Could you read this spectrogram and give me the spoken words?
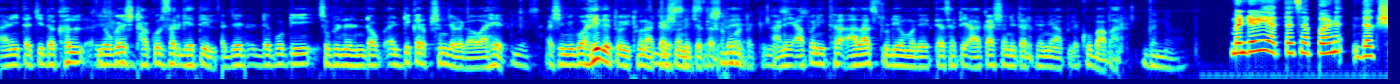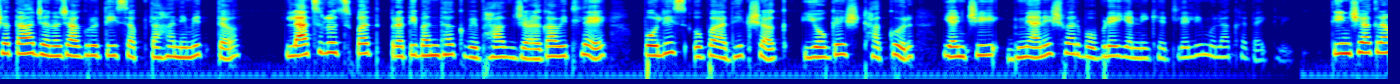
आणि त्याची दखल योगेश ठाकूर सर घेतील. जे deputy superintendent of anti corruption Jalgaon आहेत. अशी मी ग्वाही देतो इथून आकाशवाणीच्या. तर्फे. आणि. आपण इथं आला स्टुडिओमध्ये त्यासाठी आकाशवाणीतर्फे मी आपले खूप आभार. धन्यवाद. मंडळी आत्ताच आपण दक्षता जनजागृती सप्ताहानिमित्त लाचलुचपत प्रतिबंधक विभाग जळगाव इथले पोलीस उपअधीक्षक योगेश ठाकूर यांची ज्ञानेश्वर बोबडे यांनी घेतलेली मुलाखत ऐकली. तीनशे अकरा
